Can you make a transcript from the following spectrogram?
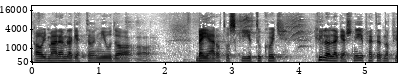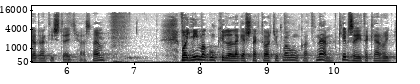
ahogy már emlegettem, hogy mi oda a bejárathoz kiírtuk, hogy különleges nép, heted napi adventista egyház, nem? Vagy mi magunk különlegesnek tartjuk magunkat? Nem. Képzeljétek el, hogy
